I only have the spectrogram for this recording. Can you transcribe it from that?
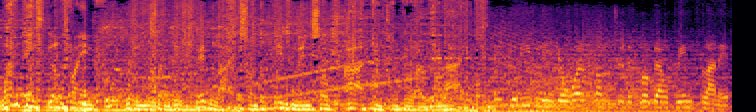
one can still find footprints of their dead lives on the pavements of our contemporary life. Good evening, you're welcome to the program Green Planet.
